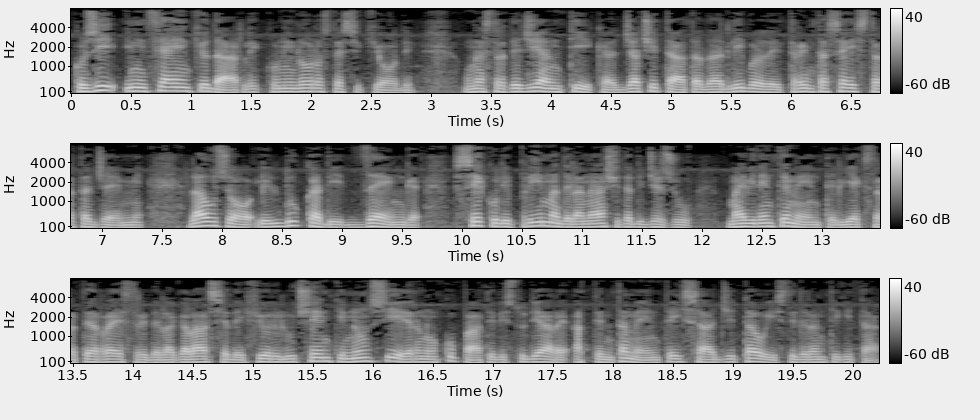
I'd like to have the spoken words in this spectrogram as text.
Così iniziai a inchiodarli con i loro stessi chiodi, una strategia antica già citata dal libro dei 36 stratagemmi. La usò il duca di Zeng secoli prima della nascita di Gesù ma evidentemente gli extraterrestri della galassia dei fiori lucenti non si erano occupati di studiare attentamente i saggi taoisti dell'antichità.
